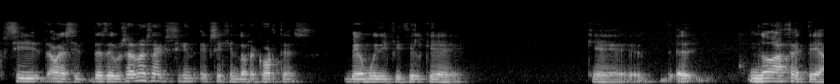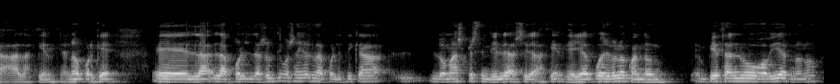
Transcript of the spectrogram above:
Si, ver, si desde Bruselas nos están exigiendo, recortes, veo muy difícil que, que eh, no afecte a la ciencia, ¿no? Porque eh, los últimos años la política lo más prescindible ha sido la ciencia. Ya puedes verlo cuando empieza el nuevo gobierno, ¿no?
